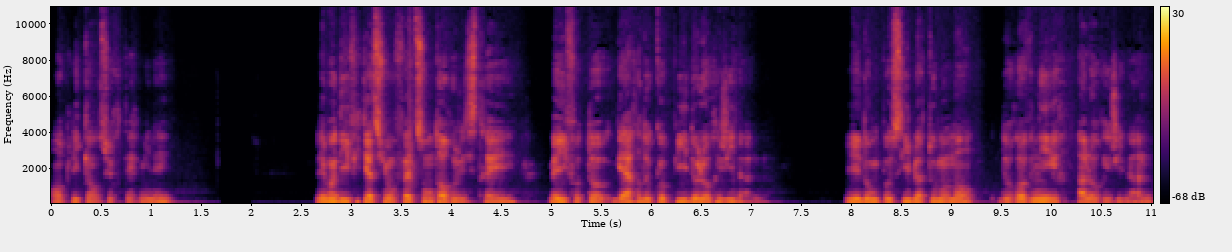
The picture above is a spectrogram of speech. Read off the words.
en cliquant sur Terminer. Les modifications faites sont enregistrées, mais iPhoto garde copie de l'original. Il est donc possible à tout moment de revenir à l'original.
